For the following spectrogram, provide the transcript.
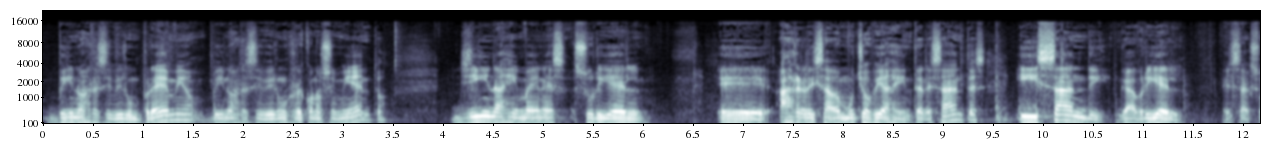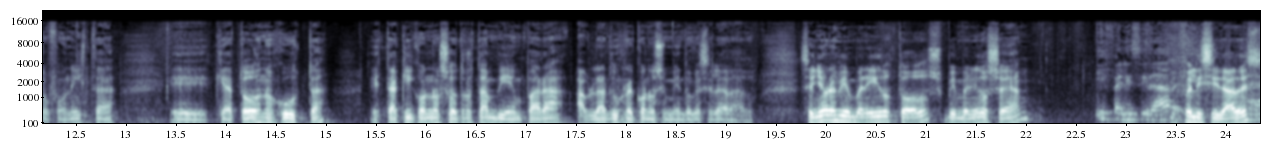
vino a recibir un premio, vino a recibir un reconocimiento. Gina Jiménez Suriel eh, ha realizado muchos viajes interesantes y Sandy Gabriel, el saxofonista eh, que a todos nos gusta, está aquí con nosotros también para hablar de un reconocimiento que se le ha dado. Señores, bienvenidos todos, bienvenidos sean. Y felicidades. Felicidades.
